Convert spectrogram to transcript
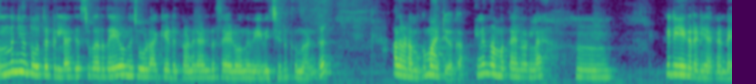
ഒന്നും ഞാൻ തൂത്തിട്ടില്ല ജസ്റ്റ് വെറുതെ ഒന്ന് ചൂടാക്കി എടുക്കുകയാണ് രണ്ട് സൈഡും ഒന്ന് വേവിച്ചെടുക്കുന്നുണ്ട്. അതവിടെ നമുക്ക് മാറ്റി വെക്കാം. ഇനി നമുക്ക് ഫില്ലിങ്ങൊക്കെ റെഡിയാക്കണ്ടേ?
